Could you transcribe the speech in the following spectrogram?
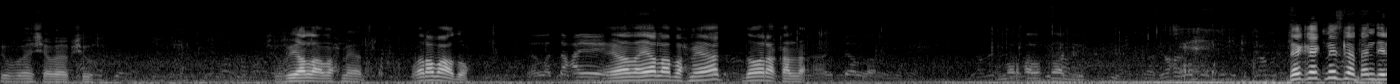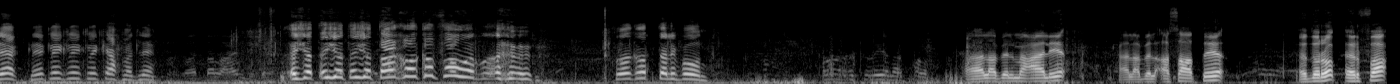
شوفوا يا شباب شوف. شوف يلا أبو حميد. ورا بعضه. يلا تحية يلا يلا أبو حميد دورك هلا. إن شاء الله. المرحلة القادمة ليك ليك نزلت عندي ليك ليك ليك ليك ليك أحمد ليك. ما تطلع عندي. إجت إجت إجت. تعال خذ خذ صور خذ التليفون. هلا بالمعالي هلا بالأساطير. اضرب ارفع.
